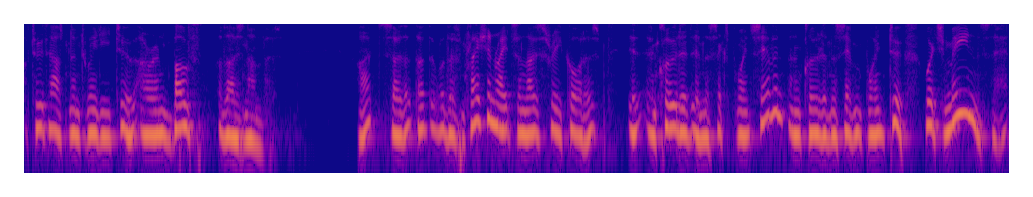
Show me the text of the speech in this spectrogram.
of 2022 are in both of those numbers, right? So the, the, the inflation rates in those three quarters included in the 6.7 and included in the 7.2, which means that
